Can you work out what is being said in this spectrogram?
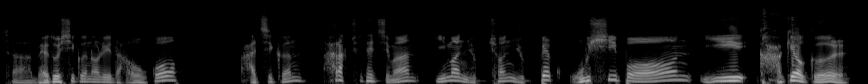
자, 매도 시그널이 나오고 아직은 하락 추세지만 26,650원 이 가격을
